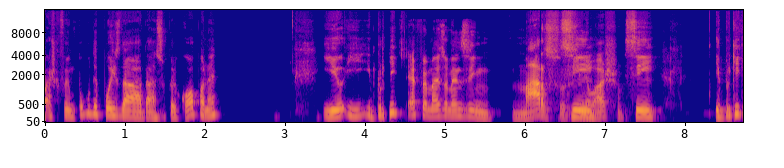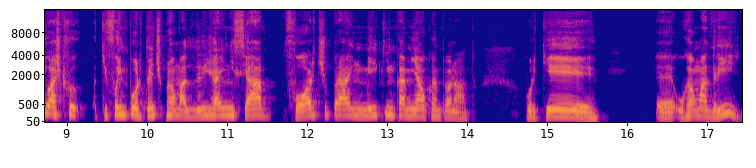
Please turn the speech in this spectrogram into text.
acho que foi um pouco depois da, da Supercopa, né? E, e, e por que... É, foi mais ou menos em março, assim, sim, assim, eu acho. Sim. E por que, que eu acho que foi, que foi importante para o Real Madrid já iniciar forte para meio que encaminhar o campeonato? Porque é, o Real Madrid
